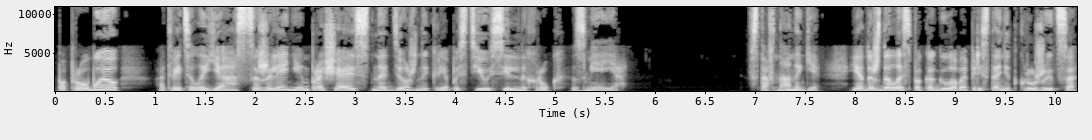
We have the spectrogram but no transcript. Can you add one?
«Попробую», — ответила я, с сожалением прощаясь с надежной крепостью сильных рук змея. Встав на ноги, я дождалась, пока голова перестанет кружиться,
